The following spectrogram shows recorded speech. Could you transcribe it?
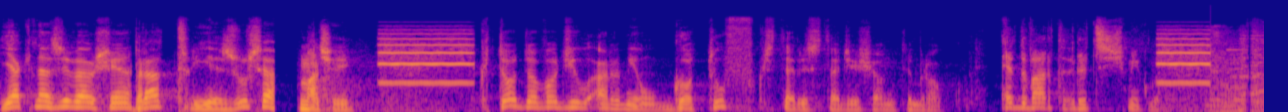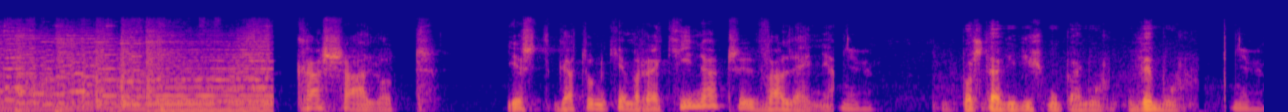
Jak nazywał się brat Jezusa? Maciej. Kto dowodził armią Gotów w 410 roku? Edward Ryc-Śmigły. Kaszalot jest gatunkiem rekina czy walenia? Nie wiem, Postawiliśmy panu wybór. nie wiem.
